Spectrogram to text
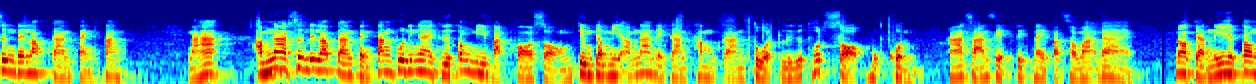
ซึ่งได้รับการแต่งตั้งนะฮะอำนาจซึ่งได้รับการแต่งตั้งพูดง่ายๆคือต้องมีบัตรป .2 จึงจะมีอำนาจในการทำการตรวจหรือทดสอบบุคคล หาสารเสพติดในปัสสาวะได้ นอกจากนี้จะต้อง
